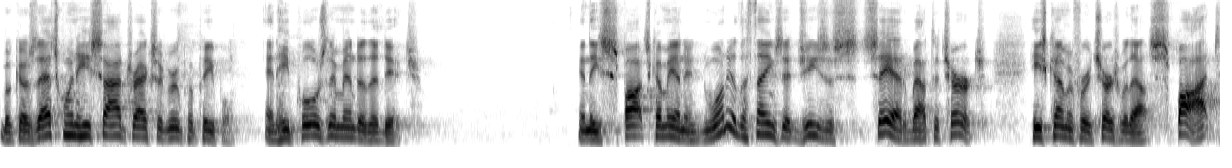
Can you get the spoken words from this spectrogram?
Because that's when he sidetracks a group of people and he pulls them into the ditch. And these spots come in. And one of the things that Jesus said about the church, he's coming for a church without spot,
